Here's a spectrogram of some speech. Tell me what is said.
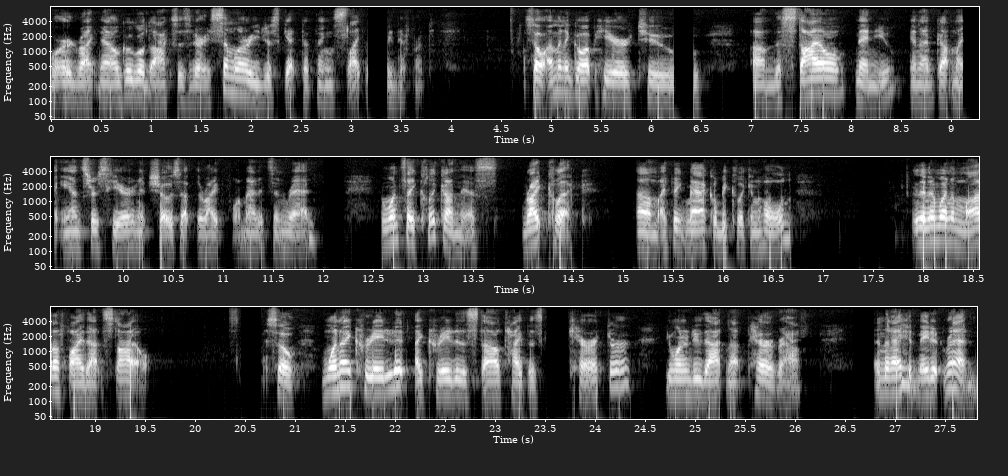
Word right now. Google Docs is very similar. You just get to things slightly different. So I'm going to go up here to um, the Style menu, and I've got my answers here, and it shows up the right format. It's in red. And once I click on this, right-click. Um, I think Mac will be click and hold. And then I want to modify that style. So when I created it, I created the style type as character. You want to do that, not paragraph. And then I had made it red.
